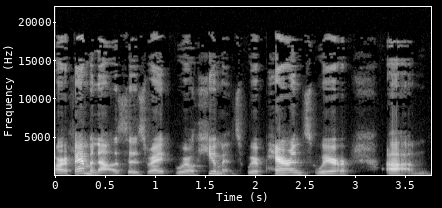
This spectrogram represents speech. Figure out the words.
RFM analysis, right? We're all humans. We're parents. We're um,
